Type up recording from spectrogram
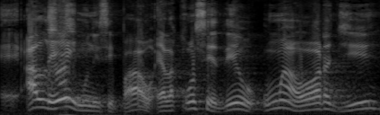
é, a lei municipal ela concedeu uma hora de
